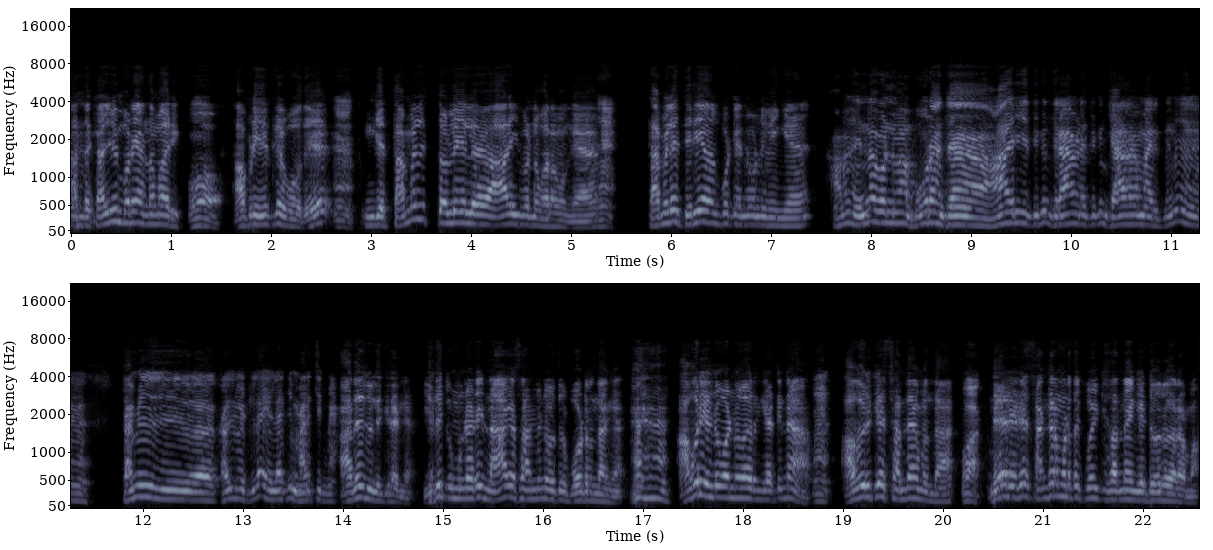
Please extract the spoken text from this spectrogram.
அந்த கல்வி முறை அந்த மாதிரி ஓ அப்படி இருக்கிற போது. இங்க தமிழ் தொழில ஆய்வு பண்ண வரவங்க. தமிழே தெரியாதவங்க போட்டு என்ன பண்ணுவீங்க அவன் என்ன பண்ணுவான் பூரா ஆரியத்துக்கும் திராவிடத்துக்கும் ஜாதகமா இருக்குன்னு தமிழ் கல்வெட்டுல எல்லாத்தையும் மறைச்சிருவேன். அதே சொல்லிக்கிறாங்க. இதுக்கு முன்னாடி நாகசாமின்னு ஒருத்தர் போட்டிருந்தாங்க. அவரு என்ன பண்ணுவாருன்னு கேட்டீங்கன்னா. அவருக்கே சந்தேகம் தான். நேரடியா சங்கரமடத்துக்கு போய் சந்தேகம் கேட்டு வருவாராமா?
